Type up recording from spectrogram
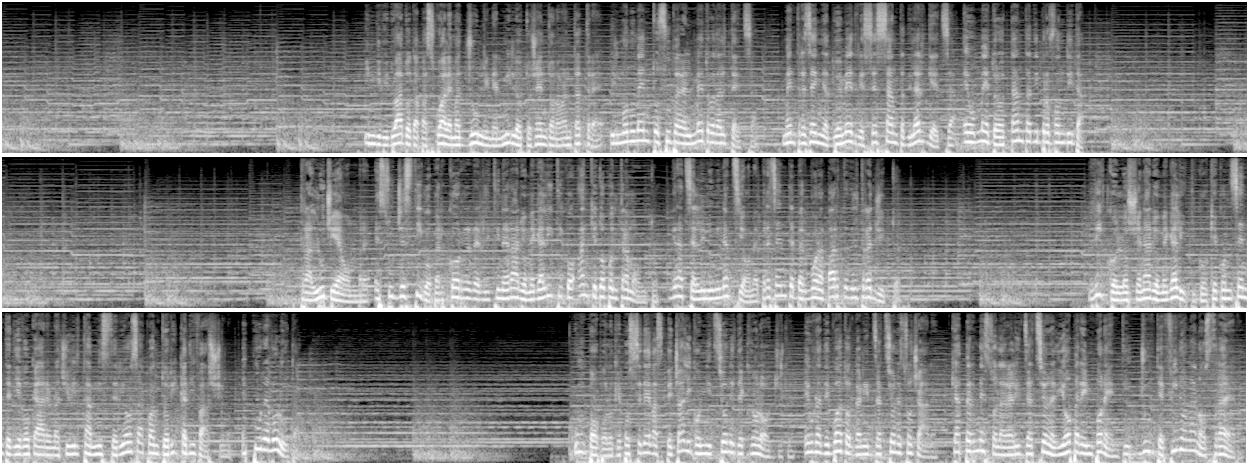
Individuato da Pasquale Maggiulli nel 1893, il monumento supera il metro d'altezza, mentre segna 2,60 metri di larghezza e 1,80 metri di profondità. Tra luci e ombre è suggestivo percorrere l'itinerario megalitico anche dopo il tramonto, grazie all'illuminazione presente per buona parte del tragitto. Ricco è lo scenario megalitico che consente di evocare una civiltà misteriosa quanto ricca di fascino, eppure evoluta. Un popolo che possedeva speciali cognizioni tecnologiche e un'adeguata organizzazione sociale che ha permesso la realizzazione di opere imponenti giunte fino alla nostra era.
